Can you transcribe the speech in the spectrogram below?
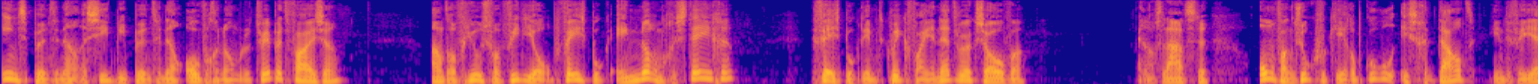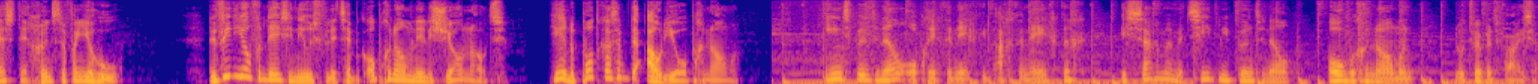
Eens.nl en Seedme.nl overgenomen door TripAdvisor. Aantal views van video op Facebook enorm gestegen. Facebook neemt Quickfire Networks over. En als laatste, omvang zoekverkeer op Google is gedaald in de VS ten gunste van Yahoo. De video van deze nieuwsflits heb ik opgenomen in de show notes. Hier in de podcast heb ik de audio opgenomen. Eens.nl, opgericht in 1998, is samen met Seedme.nl overgenomen door TripAdvisor.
